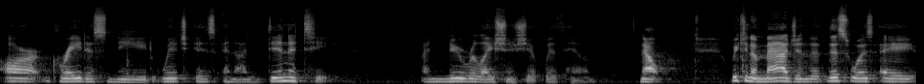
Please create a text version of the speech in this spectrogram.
our greatest need, which is an identity, a new relationship with Him. Now, we can imagine that this was a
